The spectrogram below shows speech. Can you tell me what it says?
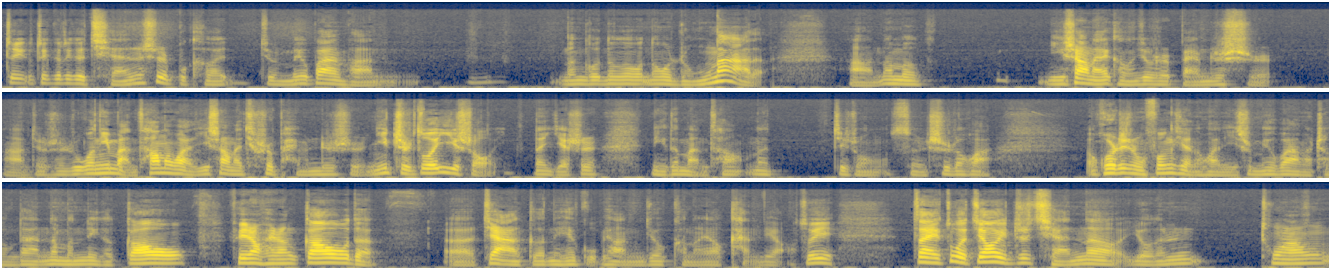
这个这个这个钱是不可，就是没有办法能够能够能够容纳的啊。那么你上来可能就是百分之十啊，就是如果你满仓的话，一上来就是百分之十。你只做一手，那也是你的满仓。那这种损失的话。或者这种风险的话，你是没有办法承担。那么那个高非常非常高的呃价格那些股票，你就可能要砍掉。所以在做交易之前呢，有的人通常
